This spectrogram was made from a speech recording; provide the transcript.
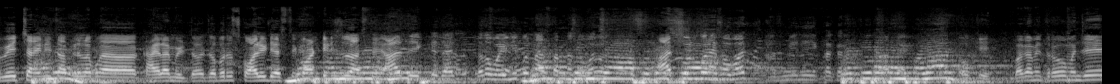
व्हेज चायनीज आपल्याला खायला मिळतं. जबरदस्त क्वालिटी असते क्वांटिटी सुद्धा असते. आज एकटेच आहेत. दादा वहिनी पण नाश्ता सोबत? आज कोण पण आहे सोबत? ओके. बघा मित्र म्हणजे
